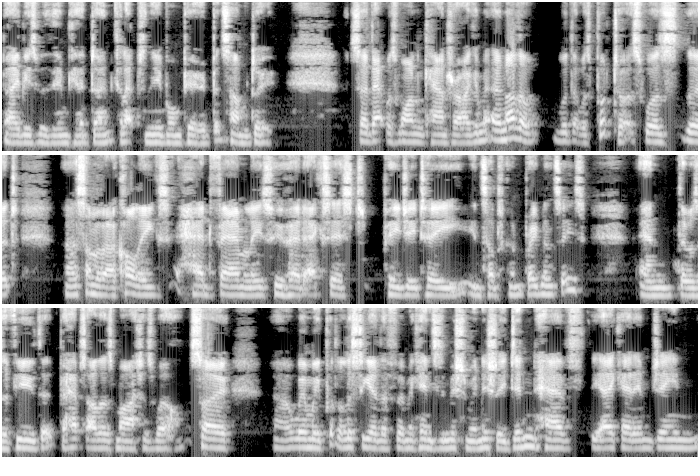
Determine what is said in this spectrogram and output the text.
babies with MCAD don't collapse in the newborn period, but some do. So that was one counter argument. Another that was put to us was that uh, some of our colleagues had families who had accessed PGT in subsequent pregnancies, and there was a view that perhaps others might as well. So uh, when we put the list together for Mackenzie's Mission, we initially didn't have the ACAD-M gene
